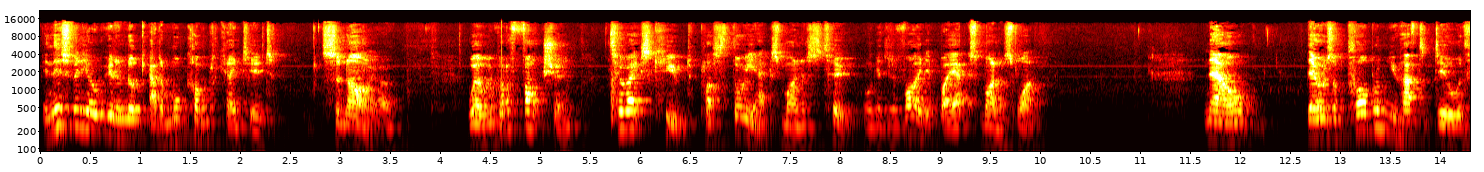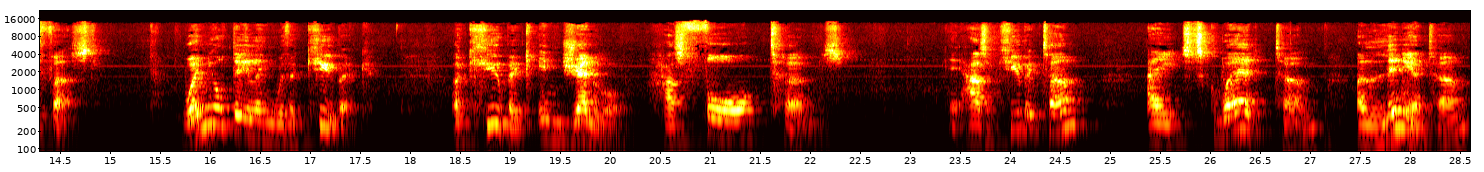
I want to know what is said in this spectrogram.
In this video we're going to look at a more complicated scenario where we've got a function 2x cubed plus 3x minus 2. We're going to divide it by x minus 1. Now, there is a problem you have to deal with first. When you're dealing with a cubic, a cubic in general has four terms. It has a cubic term, a squared term, a linear term,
